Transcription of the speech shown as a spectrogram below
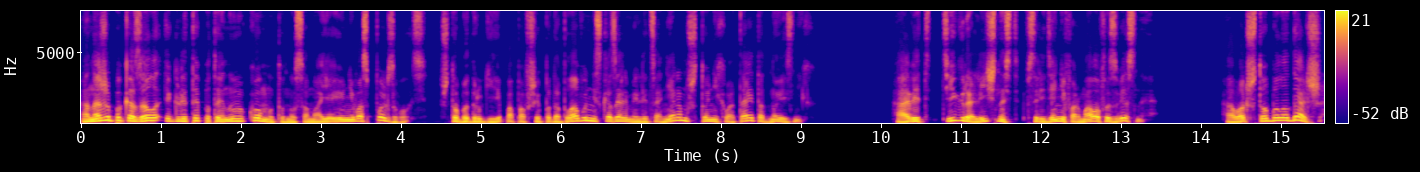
Она же показала Эглите потайную комнату, но сама я ее не воспользовалась, чтобы другие, попавшие под облаву, не сказали милиционерам, что не хватает одной из них. А ведь Тигра — личность в среде неформалов известная. А вот что было дальше?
